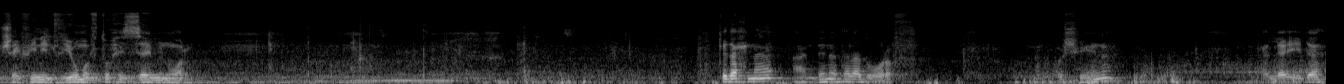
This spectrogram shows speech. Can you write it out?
شايفين الفيو مفتوح إزاي من ورا؟ كده إحنا عندنا ثلاث غرف. هنخش هنا هنلاقي ده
